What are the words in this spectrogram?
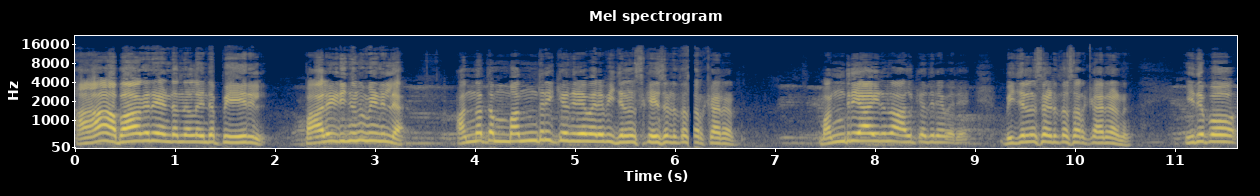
ആ അപാകത ഉണ്ടെന്നുള്ളതിന്റെ പേരിൽ പാലം ഇടിഞ്ഞൊന്നും വീണില്ല. അന്നത്തെ മന്ത്രിക്കെതിരെ വരെ വിജിലൻസ് കേസ് എടുത്ത സർക്കാരാണ്. മന്ത്രിയായിരുന്ന ആൾക്കെതിരെ വരെ വിജിലൻസ് എടുത്ത സർക്കാരാണ്. ഇതിപ്പോ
